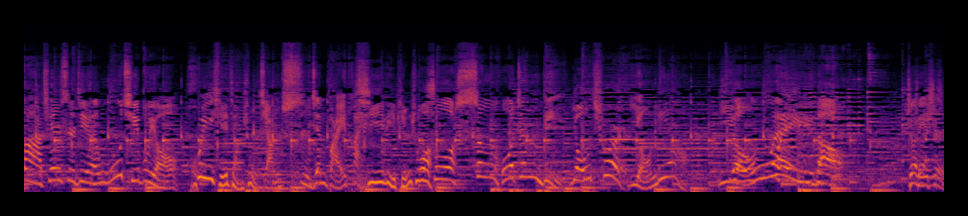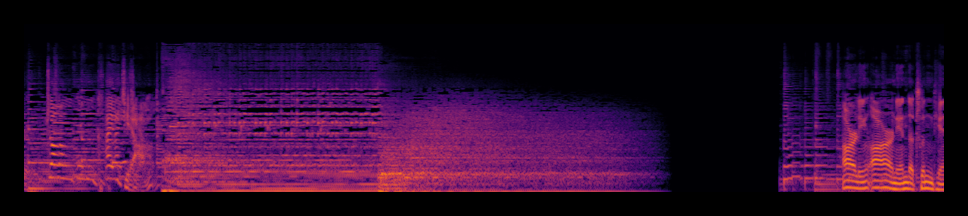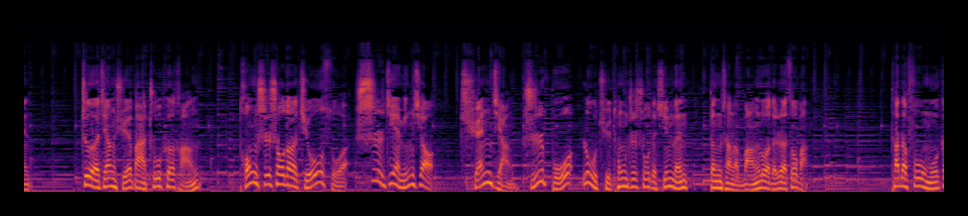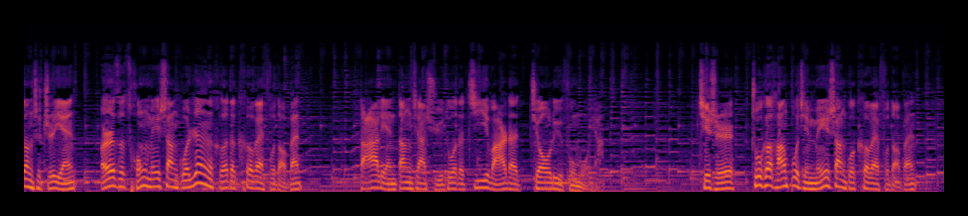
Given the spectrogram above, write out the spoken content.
大千世界无奇不有，诙谐讲述。讲世间百态，犀利评说。说生活真谛，有趣儿。有料。有味道。这里是张公开讲。二零二二年的春天，浙江学霸朱科航同时收到了九所世界名校全奖直博录取通知书的新闻，登上了网络的热搜榜。他的父母更是直言，儿子从没上过任何的课外辅导班，打脸当下许多的鸡娃的焦虑父母呀。其实，朱科航不仅没上过课外辅导班。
